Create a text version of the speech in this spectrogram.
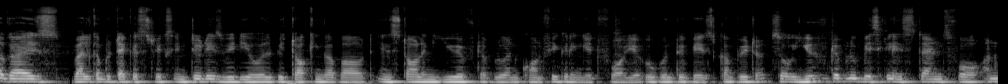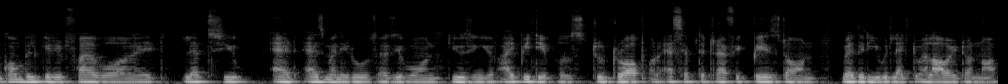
Hello guys, welcome to Techstricks. In today's video, we'll be talking about installing UFW and configuring it for your Ubuntu based computer. So UFW basically stands for uncomplicated firewall and it lets you add as many rules as you want using your IP tables to drop or accept the traffic based on whether you would like to allow it or not.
